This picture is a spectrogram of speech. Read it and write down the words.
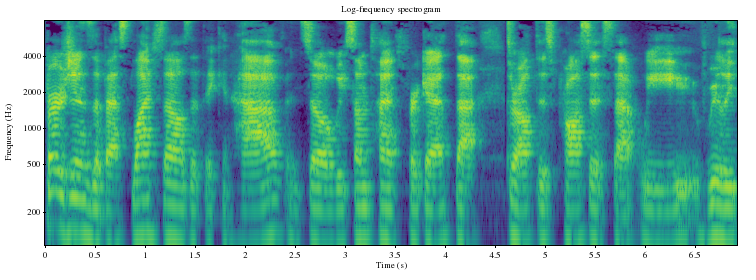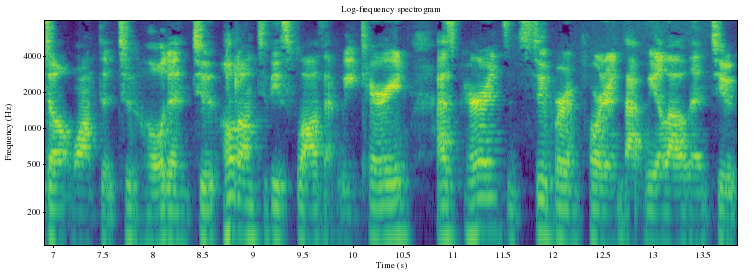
versions, the best lifestyles that they can have. And so we sometimes forget that throughout this process that we really don't want them to hold into hold on to these flaws that we carried as parents. It's super important that we allow them to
